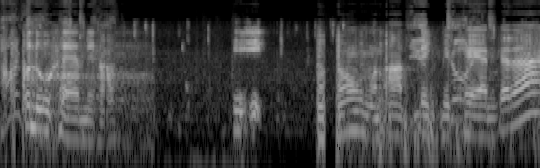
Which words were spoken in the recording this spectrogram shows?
time ก็ for ดู a แคนนี่ครับ อีอีเอ้ามันอาจเด็กในแคนก็ได้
